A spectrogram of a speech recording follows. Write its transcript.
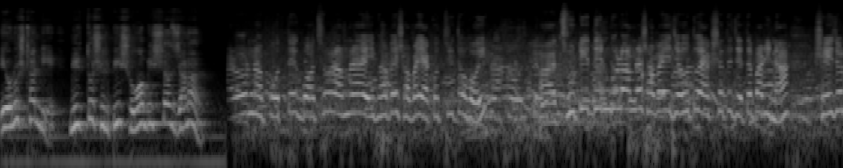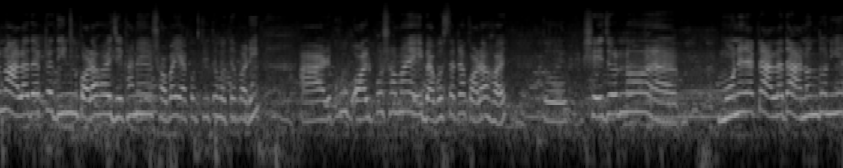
এই অনুষ্ঠান নিয়ে নৃত্যশিল্পী সোমা বিশ্বাস জানান, কারণ প্রত্যেক বছর আমরা এইভাবে সবাই একত্রিত হই। আর ছুটির দিনগুলো আমরা সবাই যেহেতু একসাথে যেতে পারি না, সেই জন্য আলাদা একটা দিন করা হয় যেখানে সবাই একত্রিত হতে পারি। আর খুব অল্প সময় এই ব্যবস্থাটা করা হয়। তো সেই জন্য মনের একটা আলাদা আনন্দ নিয়ে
